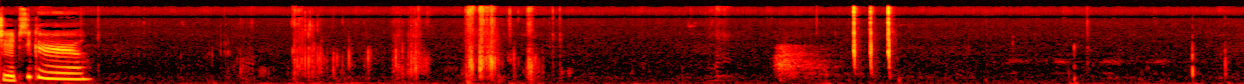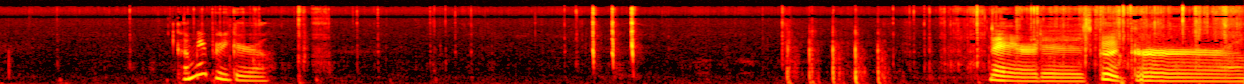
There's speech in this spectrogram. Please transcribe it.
Gypsy girl. Come here, pretty girl. There it is. Good girl.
